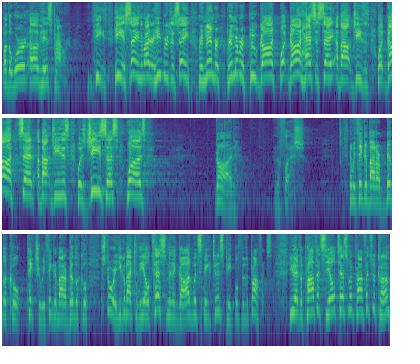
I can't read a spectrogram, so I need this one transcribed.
by the word of his power. He, he is saying, the writer of Hebrews is saying, remember, remember who God, what God has to say about Jesus. What God said about Jesus was Jesus was God in the flesh. And we think about our biblical picture. We think about our biblical story. You go back to the Old Testament and God would speak to his people through the prophets. You had the prophets, the Old Testament prophets would come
